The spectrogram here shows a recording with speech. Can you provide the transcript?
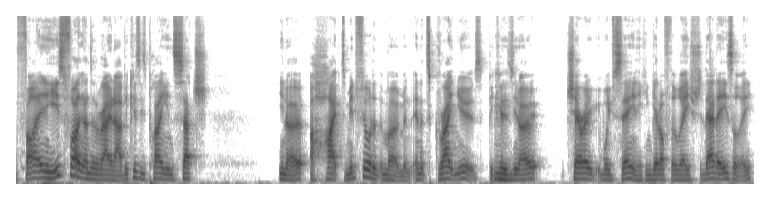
fine. He is flying under the radar because he's playing in such, you know, a hyped midfield at the moment, and it's great news because you know, Cerra, we've seen he can get off the leash that easily.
